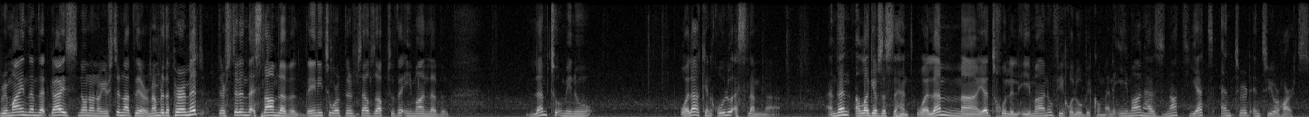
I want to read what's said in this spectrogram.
remind them that, guys, no, no, no, you're still not there. Remember the pyramid? They're still in the Islam level. They need to work themselves up to the iman level. لم تؤمنوا ولكن قولوا أسلمنا and then Allah gives us the hint ولما يدخل الإيمان في قلوبكم and iman has not yet entered into your hearts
